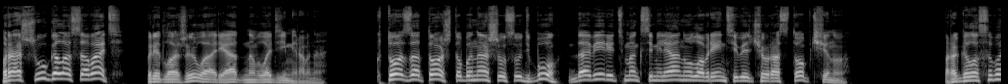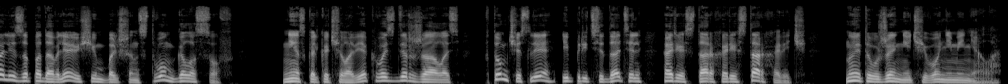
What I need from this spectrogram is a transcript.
«Прошу голосовать!» — предложила Ариадна Владимировна. Кто за то, чтобы нашу судьбу доверить Максимилиану Лаврентьевичу Растопчину?» Проголосовали за подавляющим большинством голосов. Несколько человек воздержалось, в том числе и председатель Аристарх Аристархович, но это уже ничего не меняло.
